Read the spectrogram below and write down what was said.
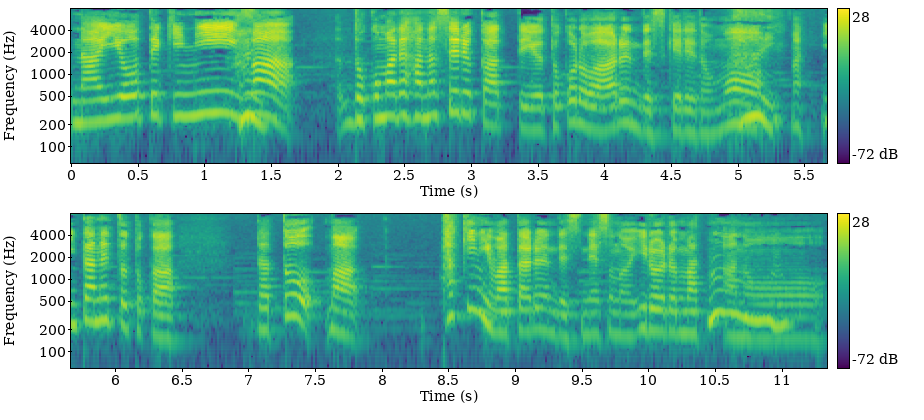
内容的に、はいまあ、どこまで話せるかっていうところはあるんですけれども、はいまあ、インターネットとかだと、まあ、多岐にわたるんですね。その、いろいろ、まうんう、んあの、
